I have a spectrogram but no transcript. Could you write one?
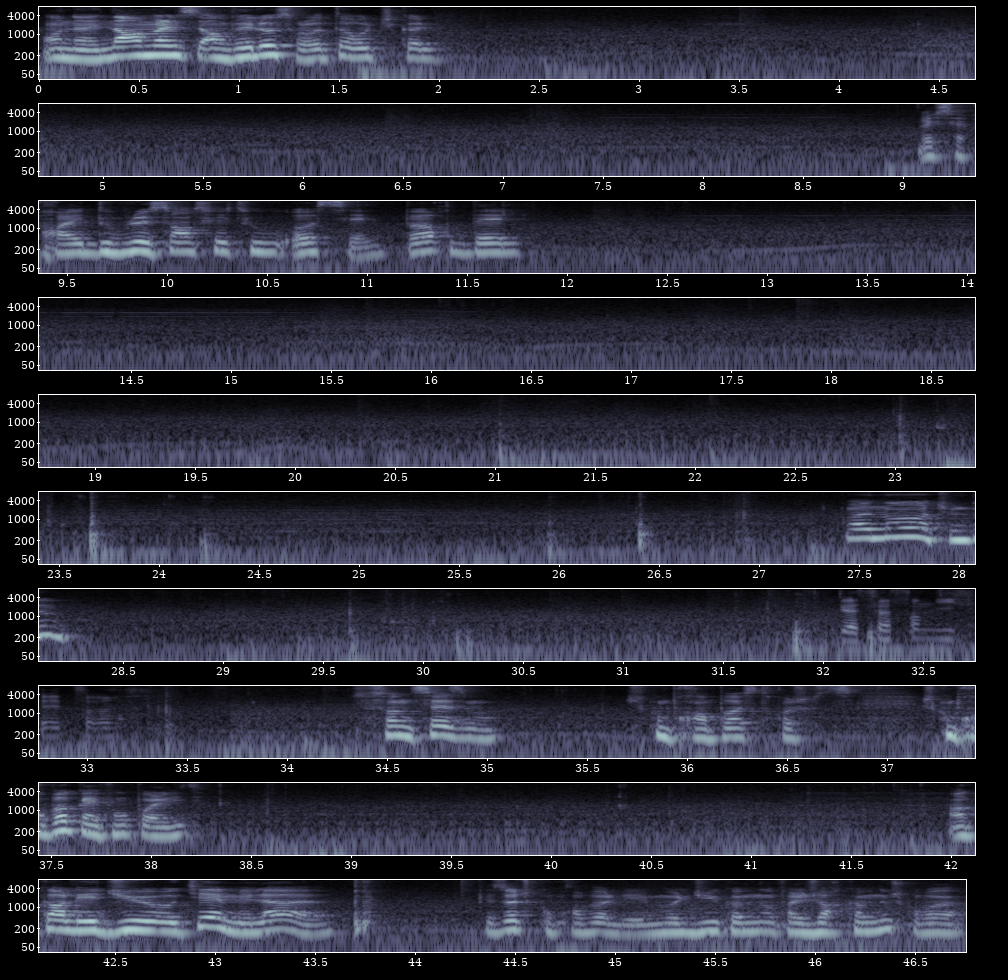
On a un normal en vélo sur l'autoroute, je colle. Mais ça prend les doubles sens et tout. Oh, c'est le bordel. Ah non, tu me doubles. Je suis à 77. 76 moi. Je comprends pas, c'est trop... Je comprends pas quand ils font pour aller vite. Encore les dieux, ok, mais là... euh, Les autres, je comprends pas. Les moldus comme nous, enfin les joueurs comme nous, je comprends pas.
